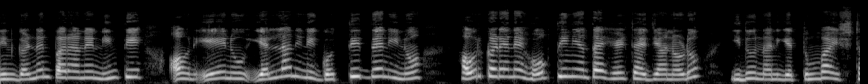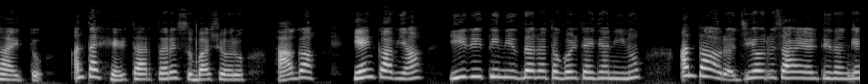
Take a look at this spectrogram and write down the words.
ನಿನ್ ಗಂಡನ್ ಪರನೇ ನಿಂತಿ ಅವನ್ ಏನು ಎಲ್ಲ ನಿನಗೆ ಗೊತ್ತಿದ್ದೆ ನೀನು ಅವ್ರ ಕಡೆನೆ ಹೋಗ್ತೀನಿ ಅಂತ ಹೇಳ್ತಾ ಇದ್ಯಾ ನೋಡು? ಇದು ನನಗೆ ತುಂಬಾ ಇಷ್ಟ ಆಯ್ತು ಅಂತ ಹೇಳ್ತಾ ಇರ್ತಾರೆ ಸುಭಾಷ್ ಅವರು. ಆಗ ಏನ್ ಕಾವ್ಯ, ಈ ರೀತಿ ನಿರ್ಧಾರ ತಗೊಳ್ತಾ ಇದ್ಯಾ ನೀನು? ಅಂತ ಅವ್ರ ಅಜ್ಜಿ ಅವರು ಸಹ ಹೇಳ್ತಿದಂಗೆ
